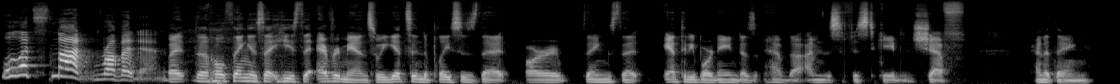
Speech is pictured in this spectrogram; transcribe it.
well, let's not rub it in. But the whole thing is that he's the everyman, so he gets into places that are things that Anthony Bourdain doesn't have the I'm the sophisticated chef kind of thing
